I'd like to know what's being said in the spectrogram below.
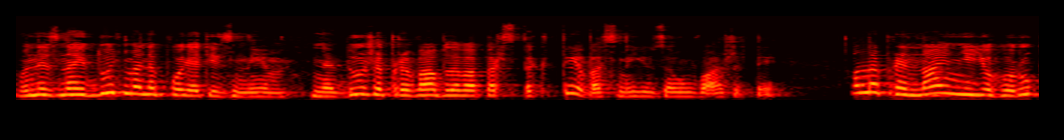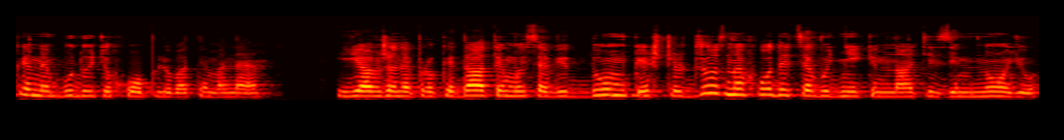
Вони знайдуть мене поряд із ним, не дуже приваблива перспектива, смію зауважити, але принаймні його руки не будуть охоплювати мене. І я вже не прокидатимуся від думки, що Джо знаходиться в одній кімнаті зі мною,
